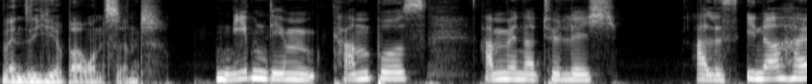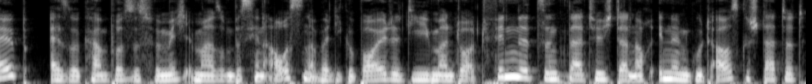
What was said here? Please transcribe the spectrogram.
wenn sie hier bei uns sind? Neben dem Campus haben wir natürlich alles innerhalb. Also Campus ist für mich immer so ein bisschen außen, aber die Gebäude, die man dort findet, sind natürlich dann auch innen gut ausgestattet.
